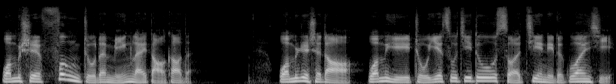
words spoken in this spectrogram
我们是奉主的名来祷告的。我们认识到我们与主耶稣基督所建立的关系，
